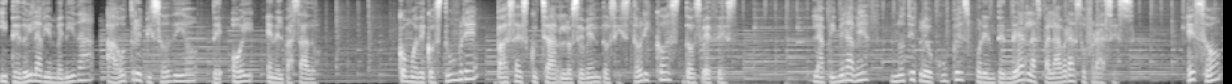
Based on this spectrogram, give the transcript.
y te doy la bienvenida a otro episodio de Hoy en el Pasado. Como de costumbre, vas a escuchar los eventos históricos dos veces. La primera vez no te preocupes por entender las palabras o frases. Eso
